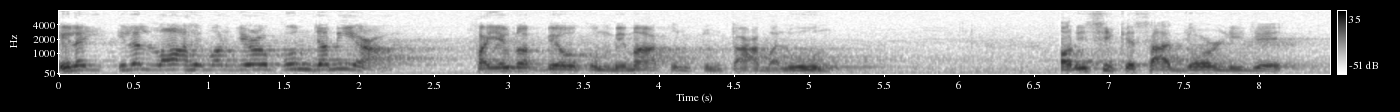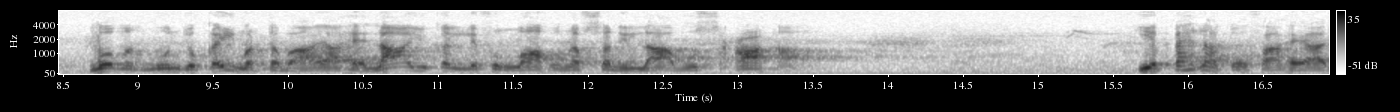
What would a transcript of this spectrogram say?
الی اللہ مرجعکم جميعا فینبئکم بما کنتم تعملون۔ اور اسی کے ساتھ جوڑ لیجیے، وہ مضمون جو کئی مرتبہ آیا ہے، لا یکلف اللہ نفسا الا وسعها یہ پہلا تحفہ ہے آج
